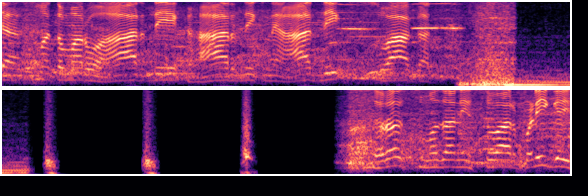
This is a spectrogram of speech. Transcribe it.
એમાં તમારું હાર્દિક હાર્દિક ને હાર્દિક સ્વાગત. સરસ મજાની સવાર પડી ગઈ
